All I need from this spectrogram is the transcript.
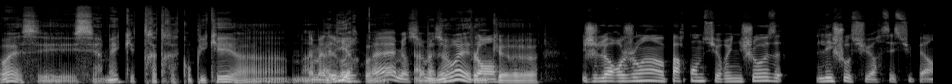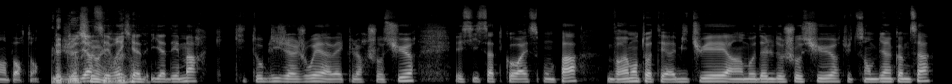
ouais, c'est c'est un mec qui est très très compliqué à, à, à manœuvrer. lire, quoi. Ouais, bien sûr, à bien sûr. manœuvrer. Donc, euh, Je le rejoins par contre sur une chose. Les chaussures, c'est super important. Mais je veux dire, c'est vrai qu'il y a- y, des marques qui t'obligent à jouer avec leurs chaussures. Et si ça te correspond pas, vraiment, toi, tu es habitué à un modèle de chaussures, tu te sens bien comme ça.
